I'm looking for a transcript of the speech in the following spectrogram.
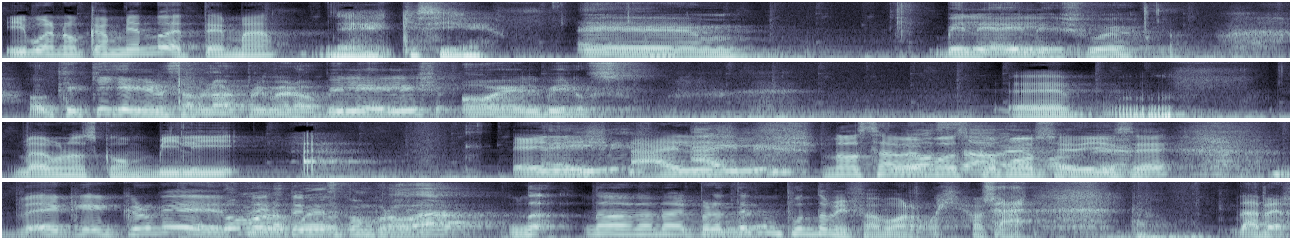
Y bueno, cambiando de tema, eh, ¿qué sigue? Eh, Billie Eilish, güey. ¿O ¿Qué, ¿Qué quieres hablar primero? ¿Billie Eilish o el virus? Eh, vámonos con Billy. Eilish, Eilish, Eilish. Eilish. No sabemos No cómo se bien. dice. Eh, que creo que. ¿Cómo te- lo tengo- puedes comprobar? No, no, no, no, pero tengo un punto a mi favor, güey. O sea, a ver.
